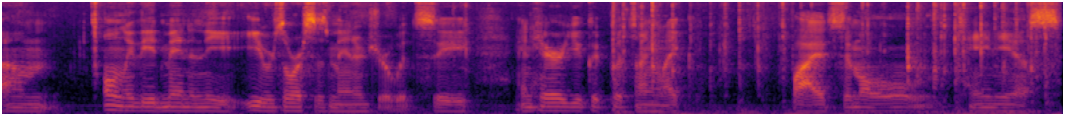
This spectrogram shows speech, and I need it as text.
um, only the admin and the e-resources manager would see. And here you could put something like five simultaneous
